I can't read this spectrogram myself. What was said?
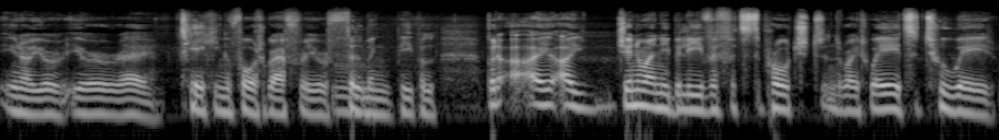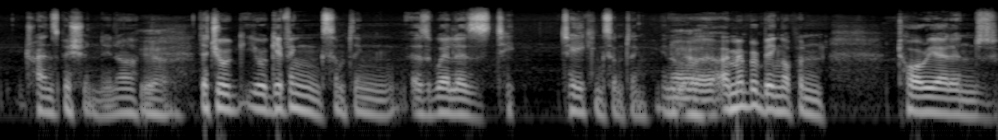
you know you're you're uh, taking a photograph or you're filming people. But I, I genuinely believe if it's approached in the right way, it's a two way transmission. You know, Yeah. that you're you're giving something as well as ta taking something. You know, Yeah. uh, I remember being up in Tory Island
